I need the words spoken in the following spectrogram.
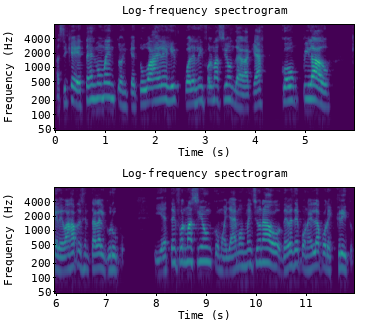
Así que este es el momento en que tú vas a elegir cuál es la información de la que has compilado que le vas a presentar al grupo. Y esta información, como ya hemos mencionado, debes de ponerla por escrito.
